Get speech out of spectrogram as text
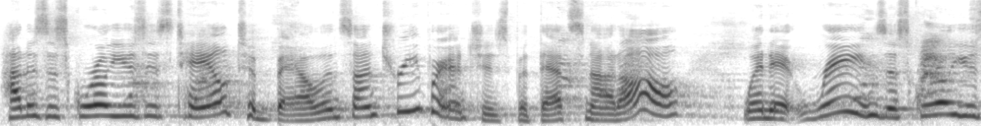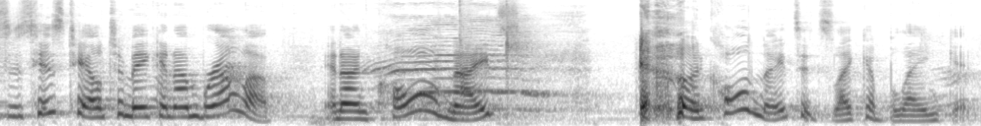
How does a squirrel use his tail? To balance on tree branches, but that's not all. When it rains, a squirrel uses his tail to make an umbrella. And on cold nights, on cold nights, it's like a blanket.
